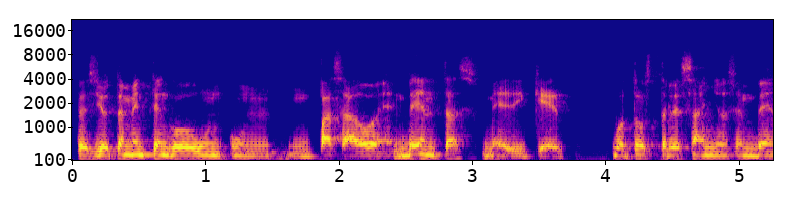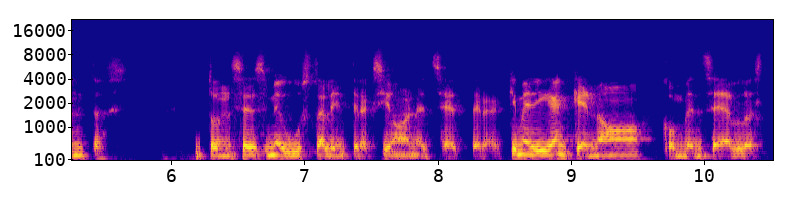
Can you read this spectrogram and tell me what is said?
Pues yo también tengo un, un, pasado en ventas, me dediqué otros tres años en ventas, entonces me gusta la interacción, etcétera. Que me digan que no, convencerlos.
